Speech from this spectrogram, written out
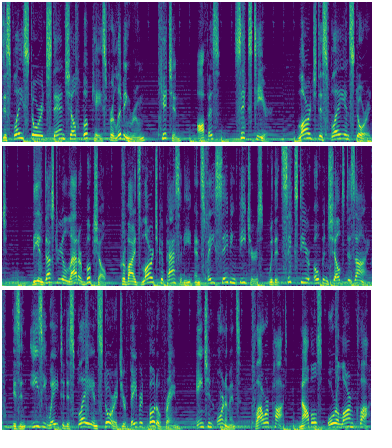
Display Storage Stand Shelf Bookcase for living room, kitchen, office, 6-tier. Large display and storage. The Industrial Ladder Bookshelf provides large capacity and space-saving features with its six-tier open shelves design, is an easy way to display and storage your favorite photo frame, ancient ornaments, flower pot, novels, or alarm clock.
